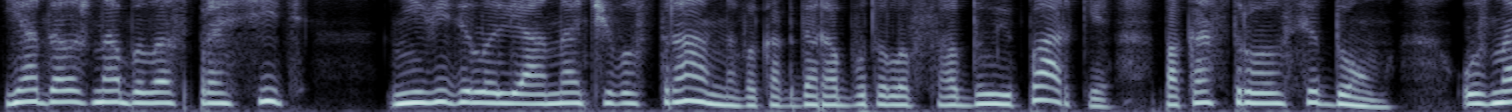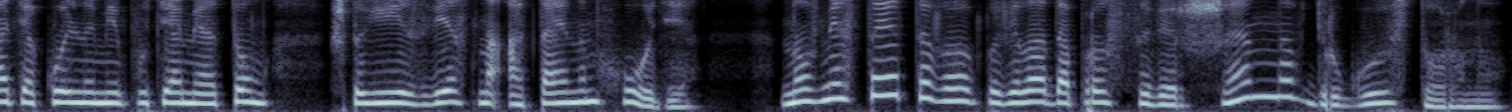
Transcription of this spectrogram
Я должна была спросить, не видела ли она чего странного, когда работала в саду и парке, пока строился дом, узнать окольными путями о том, что ей известно о тайном ходе. Но вместо этого повела допрос совершенно в другую сторону.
